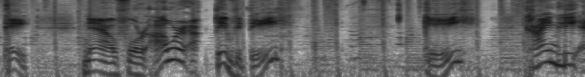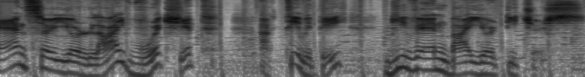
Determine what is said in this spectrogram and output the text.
Okay, now for our activity, okay, kindly answer your live worksheet activity given by your teachers.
